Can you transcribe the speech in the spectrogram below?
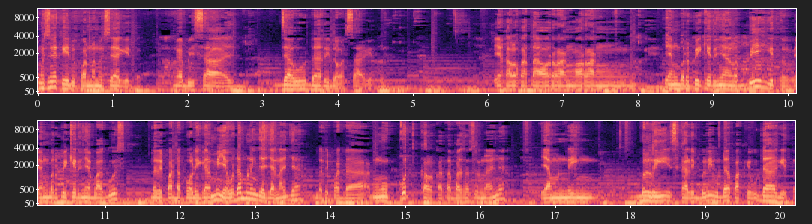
maksudnya kehidupan manusia gitu nggak bisa jauh dari dosa gitu. Ya kalau kata orang-orang yang berpikirnya lebih gitu yang berpikirnya bagus daripada poligami ya udah mending jajan aja. Daripada ngukut kalau kata bahasa Sundanya ya mending beli sekali beli udah pakai udah gitu.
